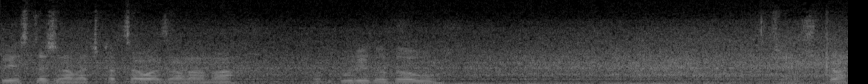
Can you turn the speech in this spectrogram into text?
Tu jest też rameczka cała zalana od góry do dołu. Ciężka.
